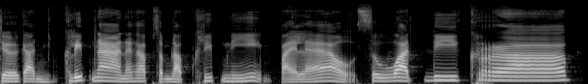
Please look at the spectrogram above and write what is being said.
เจอกันคลิปหน้านะครับสำหรับคลิปนี้ไปแล้ว สวัสดีครับ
